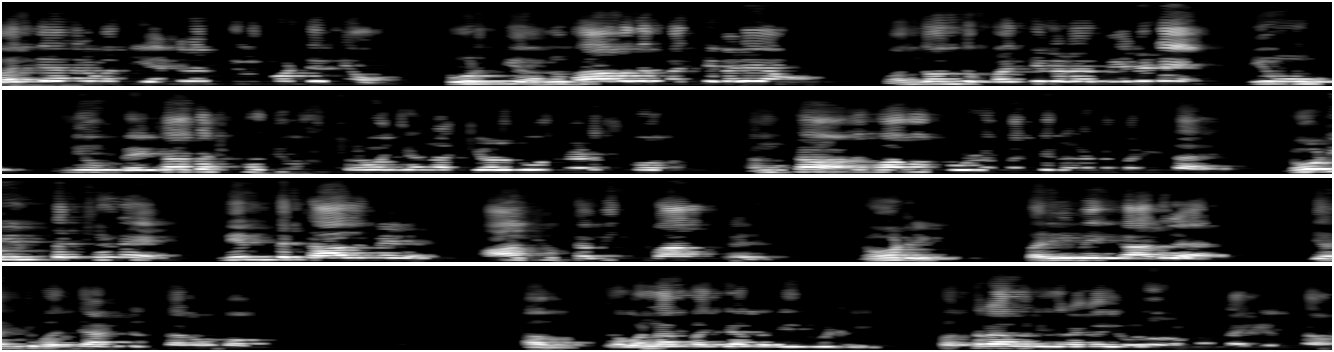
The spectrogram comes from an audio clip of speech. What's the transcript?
ಪದ್ಯ ಅಂದ್ರೆ ಮತ್ತೆ ಏನ್ರ ತಿಳ್ಕೊಂಡಿರಿ ನೀವು? ಪೂರ್ತಿ ಅನುಭವದ ಪದ್ಯಗಳೇ ಅವು. ಒಂದೊಂದು ಪದ್ಯಗಳ ಮೇಲೆ ನೀವು ನೀವು ಬೇಕಾದಷ್ಟು ದಿವಸ ಪ್ರವಚನ ಕೇಳಬಹುದು ನಡೆಸ್ಬೋದು ಅಂತ ಅನುಭವ ಪೂರ್ಣ ಪದ್ಯಗಳನ್ನು ಬರೀತಾರೆ. ನೋಡಿದ ತಕ್ಷಣ ನಿಂತ ಕಾಲ ಮೇಲೆ ಆಶು ಕವಿತ್ವ ಅಂತ ಹೇಳಿ. ನೋಡ್ರಿ, ಬರಿಬೇಕಾದ್ರೆ ಎಷ್ಟು ಒದ್ದಾಡ್ತಿರ್ತಾರ ಒಬ್ಬ ಕವನ ಪದ್ಯ ಬರೀದ್ ಬಿಡ್ರಿ, ಪತ್ರ ಬರೀದ್ರಾಗ ಏಳು ಹನ್ನೊಂದು ಆಗಿರ್ತಾವ.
